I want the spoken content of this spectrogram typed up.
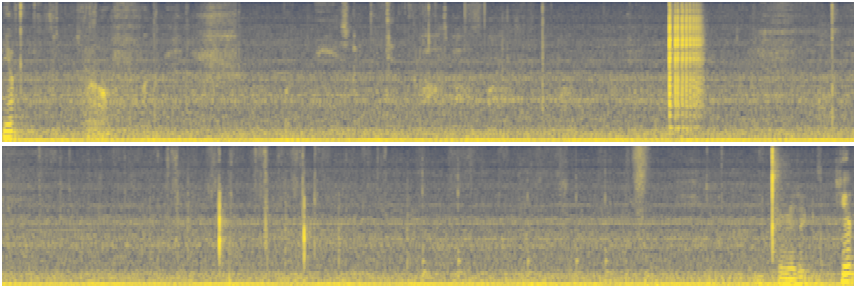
Yep. Oh, Heretic. Yep.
